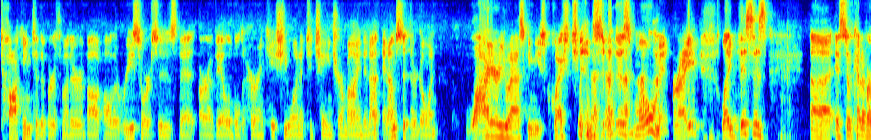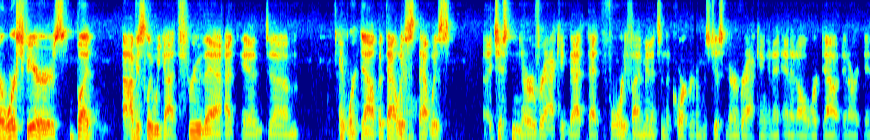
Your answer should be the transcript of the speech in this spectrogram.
talking to the birth mother about all the resources that are available to her in case she wanted to change her mind. And I and I'm sitting there going, why are you asking these questions at this moment, right? Like this is uh it's so kind of our worst fears, but obviously we got through that and um it worked out, but that was that was uh, just nerve wracking. That that 45 minutes in the courtroom was just nerve wracking, and it, and it all worked out in our in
